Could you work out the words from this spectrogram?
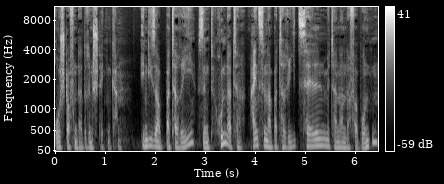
Rohstoffen da drin stecken kann. In dieser Batterie sind hunderte einzelner Batteriezellen miteinander verbunden.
